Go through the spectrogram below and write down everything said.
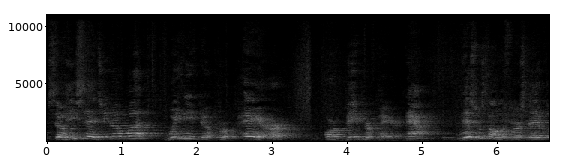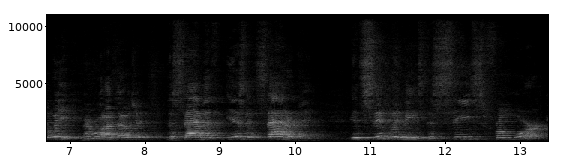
So he said, you know what? We need to prepare or be prepared. Now, this was on the first day of the week. Remember what I told you? The Sabbath isn't Saturday. It simply means to cease from work.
